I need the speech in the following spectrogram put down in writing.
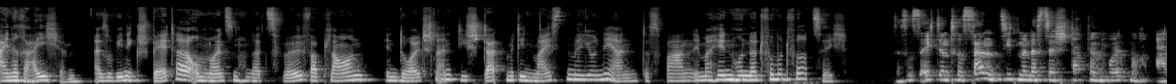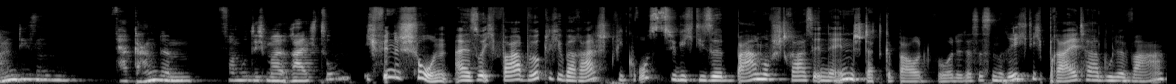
Eine reiche. Also wenig später, um 1912, war Plauen in Deutschland die Stadt mit den meisten Millionären. Das waren immerhin 145. Das ist echt interessant. Sieht man das der Stadt dann heute noch an, diesen vergangenen, vermute ich mal, Reichtum? Ich finde schon. Also ich war wirklich überrascht, wie großzügig diese Bahnhofstraße in der Innenstadt gebaut wurde. Das ist ein richtig breiter Boulevard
